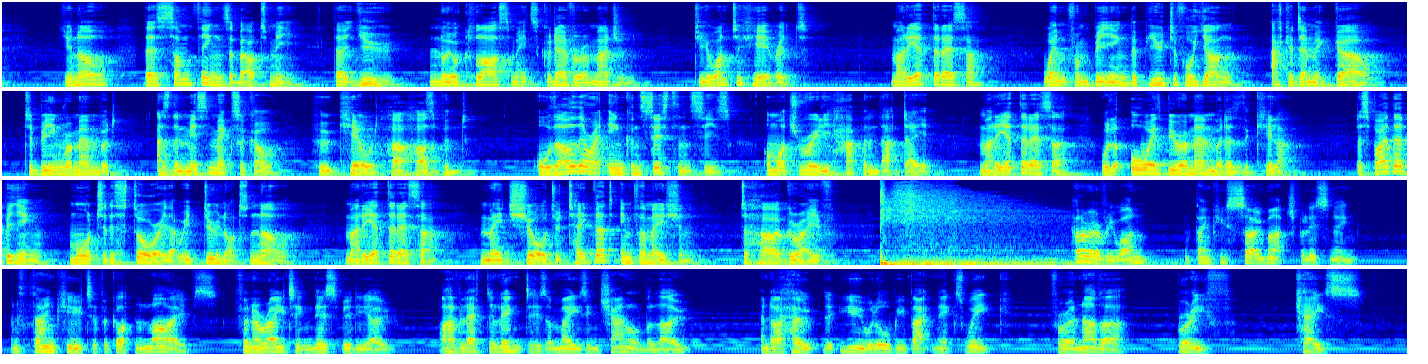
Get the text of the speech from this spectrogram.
You know, there's some things about me that you nor your classmates could ever imagine. Do you want to hear it? Maria Teresa went from being the beautiful young academic girl to being remembered as the Miss Mexico who killed her husband. Although there are inconsistencies on what really happened that day, Maria Teresa will always be remembered as the killer. Despite there being more to the story that we do not know, Maria Teresa made sure to take that information to her grave. Hello, everyone, and thank you so much for listening. And thank you to Forgotten Lives for narrating this video. I have left a link to his amazing channel below, and I hope that you will all be back next week for another brief case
